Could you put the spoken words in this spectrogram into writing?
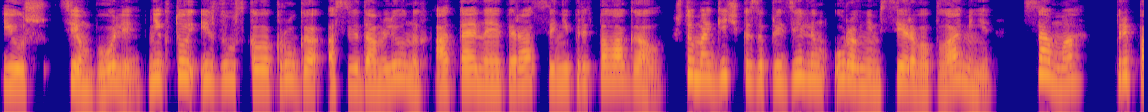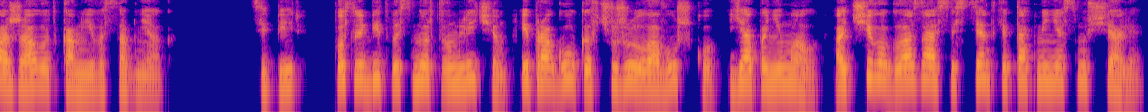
И уж тем более никто из узкого круга осведомленных о тайной операции не предполагал, что магичка за предельным уровнем серого пламени сама припожалует ко мне в особняк. Теперь, После битвы с мертвым личем и прогулкой в чужую ловушку я понимал, отчего глаза ассистентки так меня смущали.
